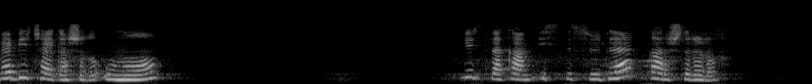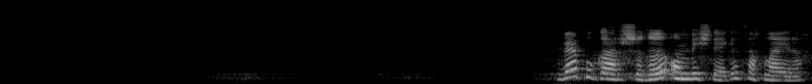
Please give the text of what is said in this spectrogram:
və 1 çay qaşığı unu, 1 stakan isti südlə qarışdırırıq. Və bu qarışığı 15 dəqiqə saxlayırıq.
